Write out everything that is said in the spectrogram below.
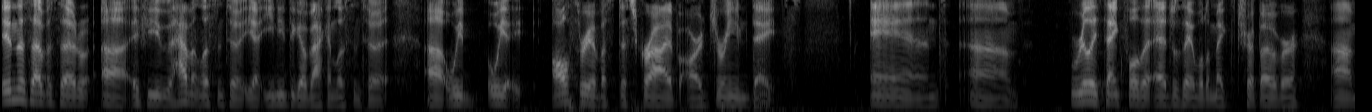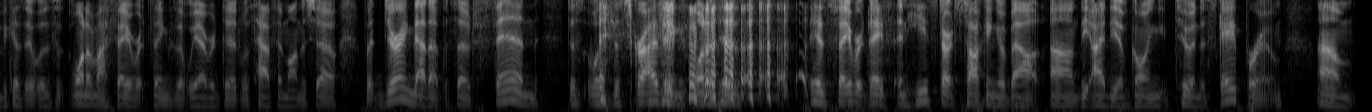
in this episode, uh, if you haven't listened to it yet, you need to go back and listen to it. Uh, we we all three of us describe our dream dates, and um, really thankful that Edge was able to make the trip over um, because it was one of my favorite things that we ever did was have him on the show. But during that episode, Finn just was describing one of his his favorite dates, and he starts talking about um, the idea of going to an escape room, um,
